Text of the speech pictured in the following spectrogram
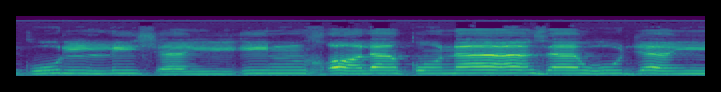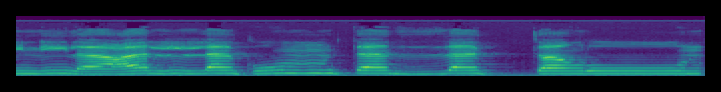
كل شيء خلقنا زوجين لعلكم تذكرون.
